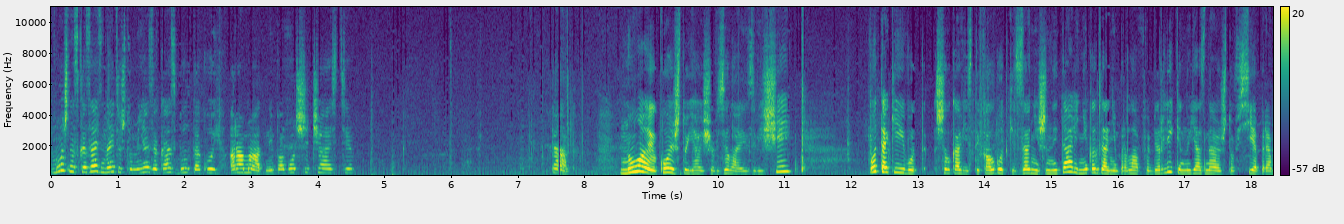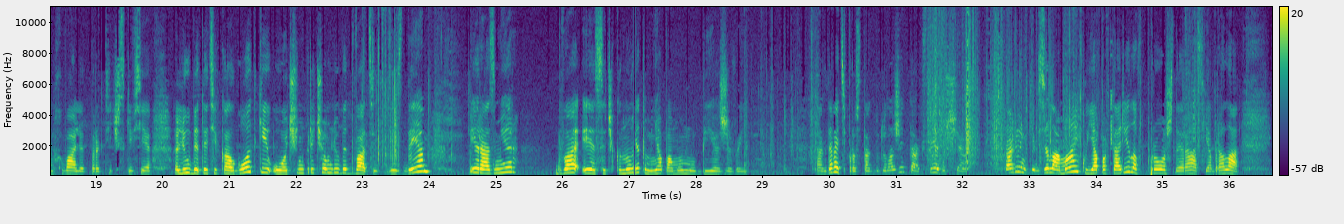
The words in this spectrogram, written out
Можно сказать, знаете, что у меня заказ был такой ароматный по большей части. Так, ну и кое-что я еще взяла из вещей. Вот такие вот шелковистые колготки с заниженной талией. Никогда не брала в Фаберлике, но я знаю, что все прям хвалят, практически все любят эти колготки. Очень, причем любят 20 здесь Дэн. И размер 2S. Ну, это у меня, по-моему, бежевый. Так, давайте просто так буду ложить. Так, следующее. Каленьки взяла майку, я повторила в прошлый раз, я брала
